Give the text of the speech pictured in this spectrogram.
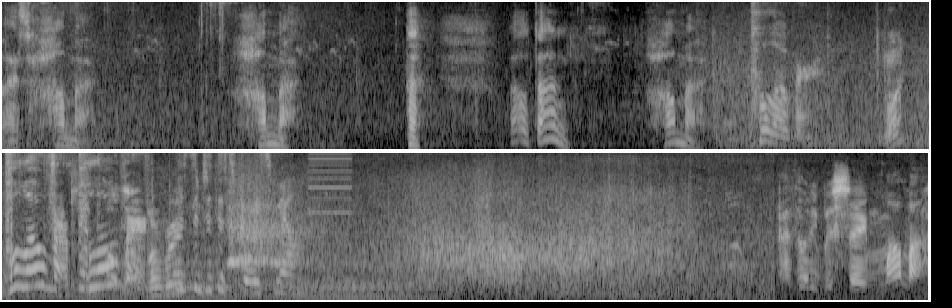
No, that's Hummer. Hummer. Huh. Well done. Hummer. Pull over. What? Pull over. Pull, over. over, Listen to this voicemail. I thought he was saying Mama.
